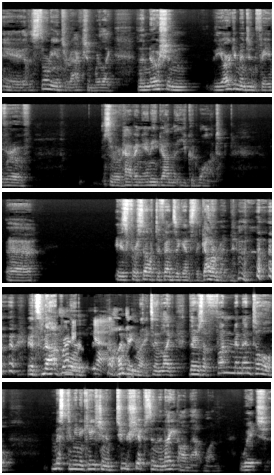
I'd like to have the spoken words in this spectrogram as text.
uh, this thorny interaction where like the notion the argument in favor of sort of having any gun that you could want uh, is for self-defense against the government it's not for right, yeah. hunting rights and like there's a fundamental miscommunication of two ships in the night on that one which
